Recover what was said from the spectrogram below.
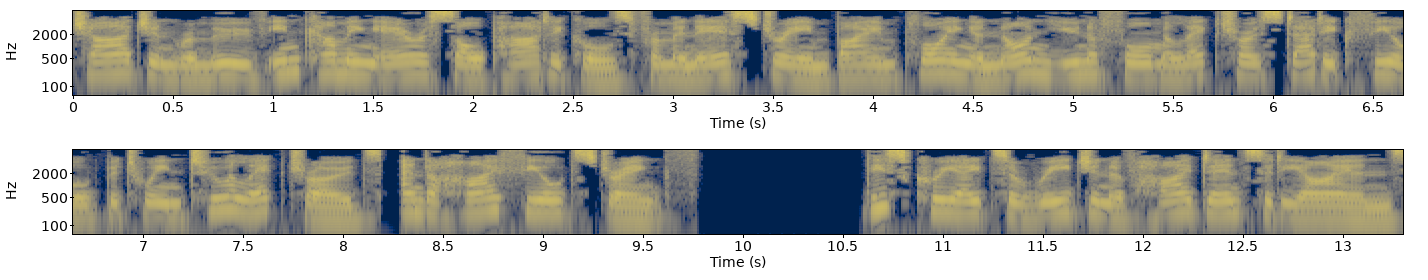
charge and remove incoming aerosol particles from an airstream by employing a non-uniform electrostatic field between two electrodes, and a high field strength. This creates a region of high-density ions,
